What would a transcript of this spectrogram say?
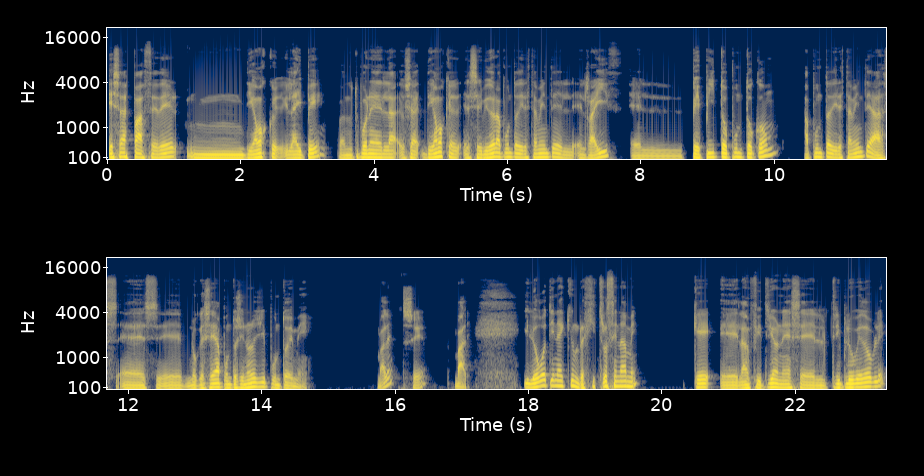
esa es para acceder, mm, digamos que la IP, cuando tú pones la, o sea, digamos que el, el servidor apunta directamente el, el raíz, el pepito.com apunta directamente a eh, se- lo que sea .synology.me. ¿Vale? Sí. Vale. Y luego tiene aquí un registro Cename que eh, el anfitrión es el www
